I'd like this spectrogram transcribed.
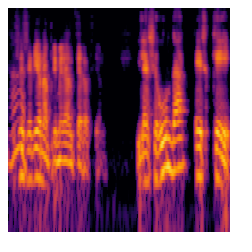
Ah. Esa sería una primera alteración. Y la segunda es que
